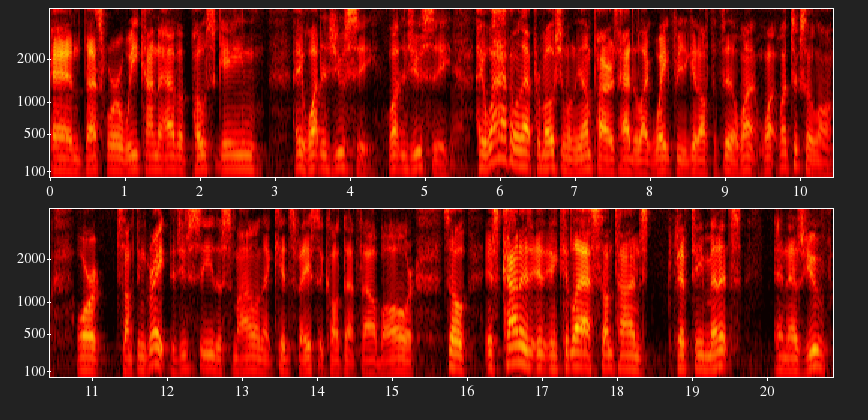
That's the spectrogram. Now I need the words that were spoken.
And that's where we kind of have a post game, hey, what did you see? What did you see? Hey, what happened with that promotion when the umpires had to like wait for you to get off the field? What what what took so long? Or something great. Did you see the smile on that kid's face that caught that foul ball? Or so it's kind of it, it could last sometimes 15 minutes, and as you've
